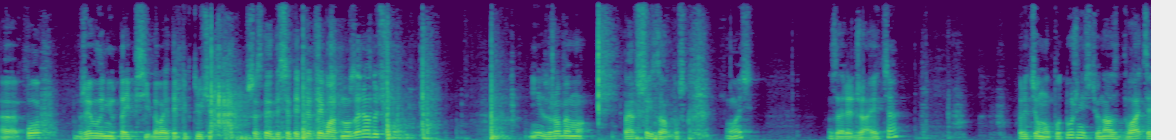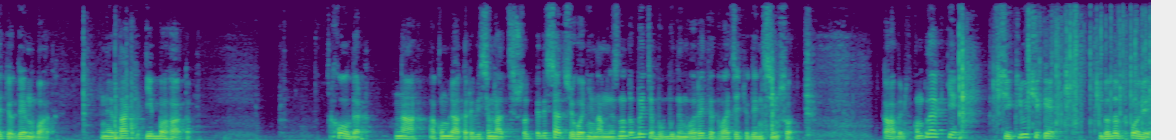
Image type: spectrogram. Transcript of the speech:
е, по живленню Type-C. Давайте підключимо 65 ваттну зарядочку і зробимо перший запуск. Ось, заряджається. При цьому потужність у нас 21 Вт. Не так і багато. Холдер на акумуляторі 18650 сьогодні нам не знадобиться, бо будемо варити 21700. Кабель в комплекті, всі ключики, додаткові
